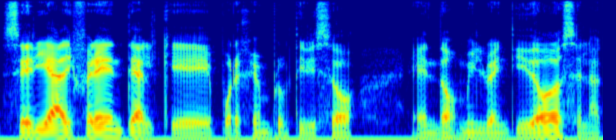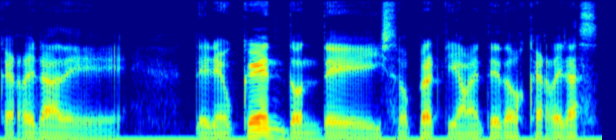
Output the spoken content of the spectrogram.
sería diferente al que, por ejemplo, utilizó en 2022 en la carrera de, de Neuquén, donde hizo prácticamente dos carreras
